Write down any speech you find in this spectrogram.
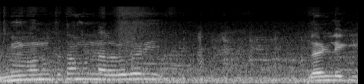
मी म्हणून तर थांबून घरी. लढले की.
